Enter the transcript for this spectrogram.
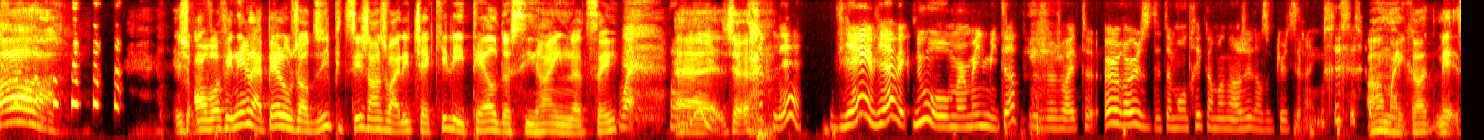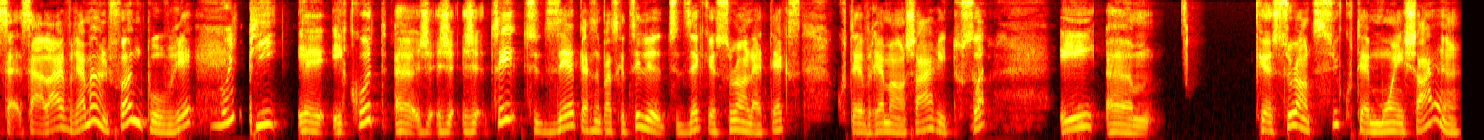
Ah! on va finir l'appel aujourd'hui, puis tu sais, genre, je vais aller checker les tails de sirène, là, tu sais. Ouais. Euh, Oui, je- S'il te plaît. Viens, viens avec nous au Mermaid Meetup. Je, je vais être heureuse de te montrer comment nager dans une queue de sirène. Oh my god, mais ça, ça a l'air vraiment le fun pour vrai. oui. Puis, euh, écoute, euh, je, tu sais, tu disais, parce que le- tu disais que ceux en latex coûtaient vraiment cher et tout ça, et euh, que ceux en tissu coûtaient moins cher,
